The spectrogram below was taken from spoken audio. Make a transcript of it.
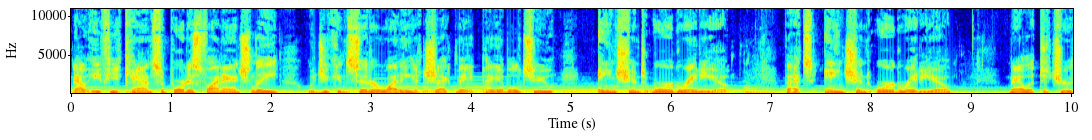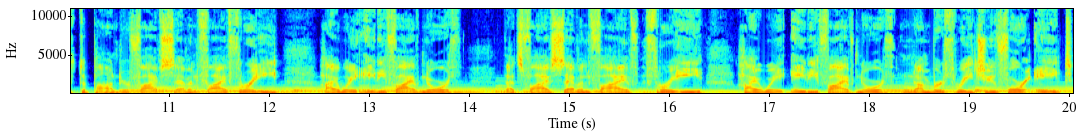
Now, if you can support us financially, would you consider writing a check made payable to Ancient Word Radio? That's Ancient Word Radio. Mail it to Truth to Ponder, 5753, Highway 85 North. That's 5753 Highway 85 North, number 3248.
